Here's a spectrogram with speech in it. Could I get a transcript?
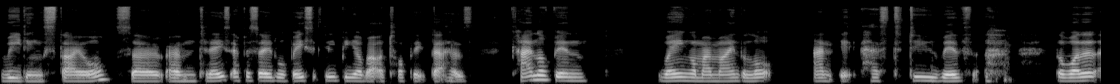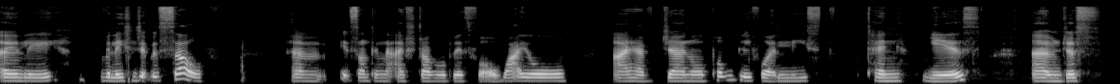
reading style. So, um, today's episode will basically be about a topic that has kind of been weighing on my mind a lot, and it has to do with the one and only relationship with self. Um, it's something that I've struggled with for a while. I have journaled probably for at least 10 years, um, just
